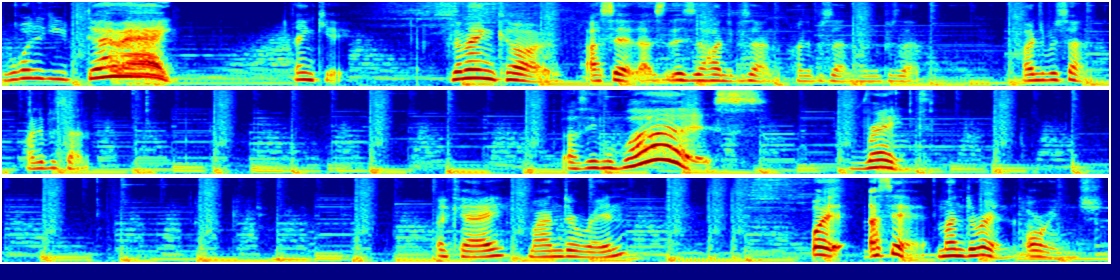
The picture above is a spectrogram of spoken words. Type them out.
What are you doing? Thank you. Flamenco. That's it. That's this is 100%. 100%. 100%. 100%. 100%. That's even worse. Red. Okay, Mandarin. Wait, that's it. Mandarin. Orange.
